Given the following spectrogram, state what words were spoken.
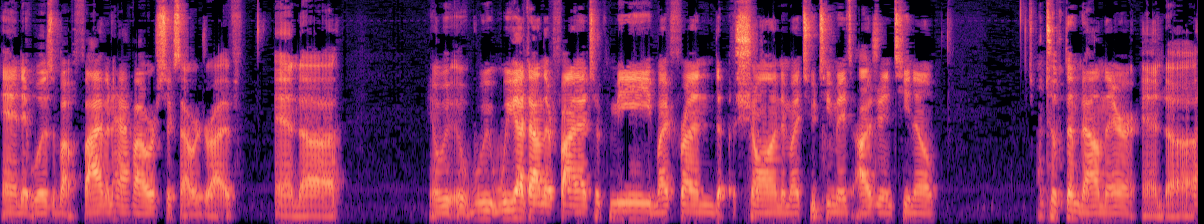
and it was about five and a half hour, six hour drive. And uh, you know, we, we we got down there fine. I took me, my friend Sean, and my two teammates Ajay and Tino. I took them down there, and uh,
